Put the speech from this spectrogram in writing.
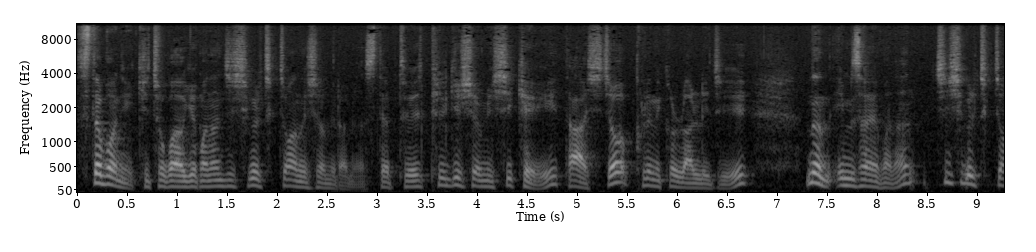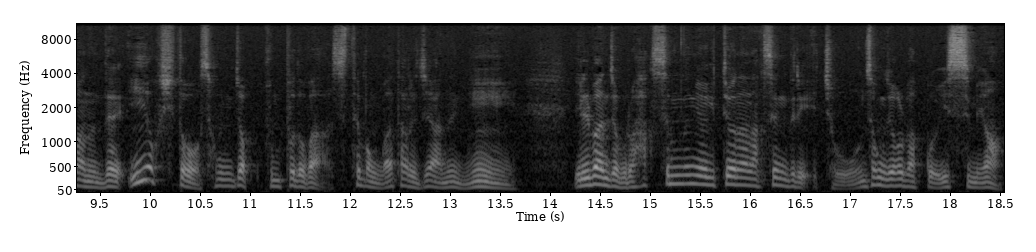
스텝 1이 기초과학에 관한 지식을 측정하는 시험이라면 스텝 2의 필기 시험인 CK 다 아시죠? Clinical Knowledge는 임상에 관한 지식을 측정하는데 이 역시도 성적 분포도가 Step One과 다르지 않으니 일반적으로 학습 능력이 뛰어난 학생들이 좋은 성적을 받고 있으며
